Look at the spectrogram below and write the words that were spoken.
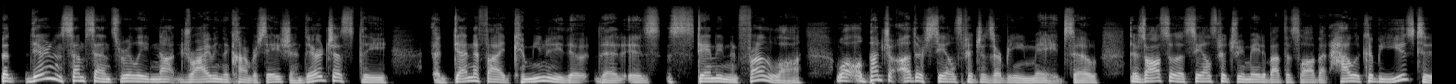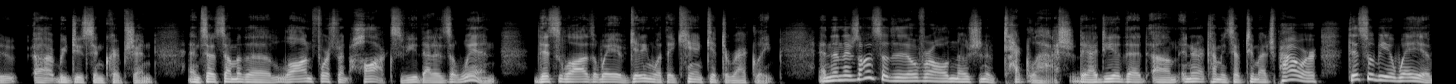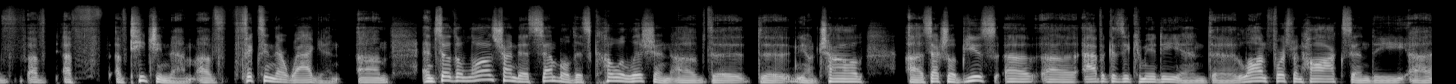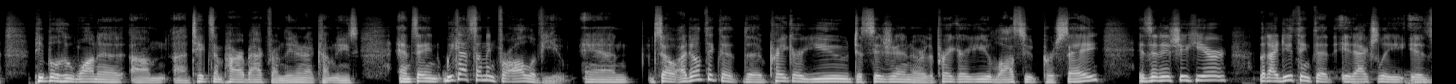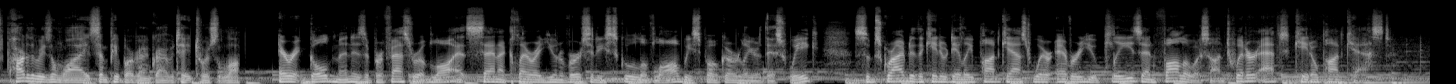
but they're in some sense really not driving the conversation. They're just the identified community that, that is standing in front of the law, well, a bunch of other sales pitches are being made. So there's also a sales pitch we made about this law about how it could be used to uh, reduce encryption. And so some of the law enforcement hawks view that as a win this law is a way of getting what they can't get directly. And then there's also the overall notion of techlash, the idea that um, internet companies have too much power. This will be a way of of of, of teaching them, of fixing their wagon. Um, and so the law is trying to assemble this coalition of the the you know child uh, sexual abuse uh, uh, advocacy community and the law enforcement hawks and the uh, people who want to um, uh, take some power back from the internet companies and saying, we got something for all of you. And so I don't think that the PragerU decision or the PragerU lawsuit per se is at issue here, but I do think that it actually is part of the reason why some people are going to gravitate towards the law. Eric Goldman is a professor of law at Santa Clara University School of Law. We spoke earlier this week. Subscribe to the Cato Daily Podcast wherever you please and follow us on Twitter at Cato Podcast.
